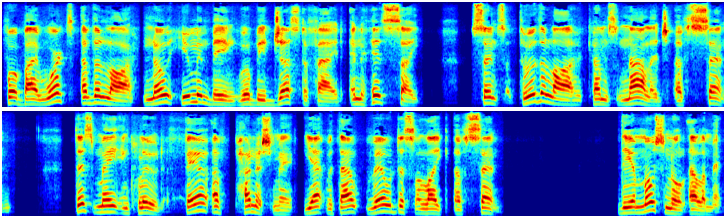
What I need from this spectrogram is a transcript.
For by works of the law no human being will be justified in his sight, since through the law comes knowledge of sin. This may include fear of punishment, yet without real dislike of sin. The emotional element,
